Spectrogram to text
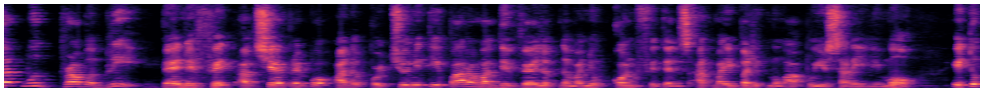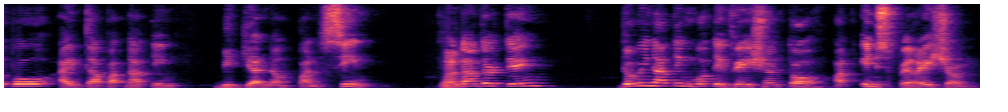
that would probably benefit at syempre po an opportunity para ma-develop naman yung confidence at maibalik mo nga po yung sarili mo. Ito po ay dapat nating bigyan ng pansin. Another thing, gawin nating motivation to at inspiration.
